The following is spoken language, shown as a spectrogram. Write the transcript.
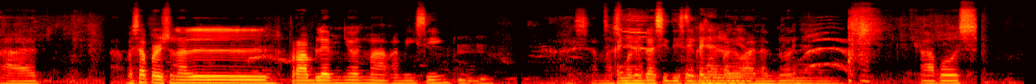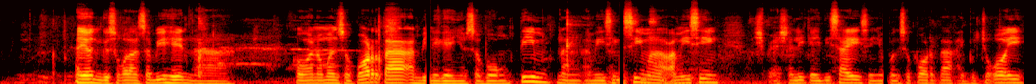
At basta personal problem yun mga kamising. Mm. Mas, mas kanya- maganda si lang yan. paliwanag nun. Tapos, ayun, gusto ko lang sabihin na kung ano man suporta ang binigay nyo sa buong team ng Amazing C, mga Amazing, especially kay Desai, sa inyong pagsuporta, kay Butchokoy,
